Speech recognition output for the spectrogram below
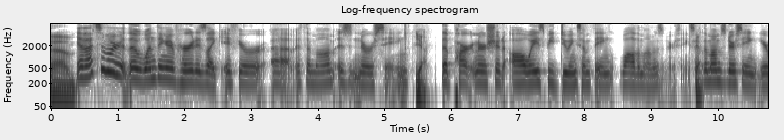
know, um, Yeah, that's similar. The one thing I've heard is like if you're uh, if the mom is nursing, Yeah. the partner should always be doing something while the mom is nursing. So Yeah. if the mom's nursing, you're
